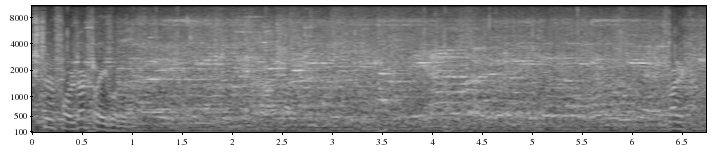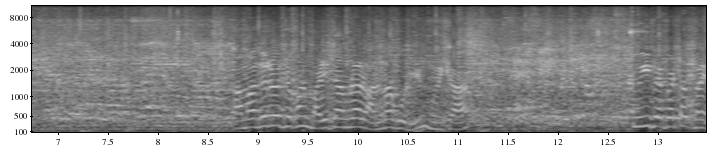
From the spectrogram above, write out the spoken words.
কষ্টের ফলটা ট্রাই করে দেখ। আমাদেরও যখন বাড়িতে আমরা রান্না করি মুইটা চুই ব্যাপারটা মানে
